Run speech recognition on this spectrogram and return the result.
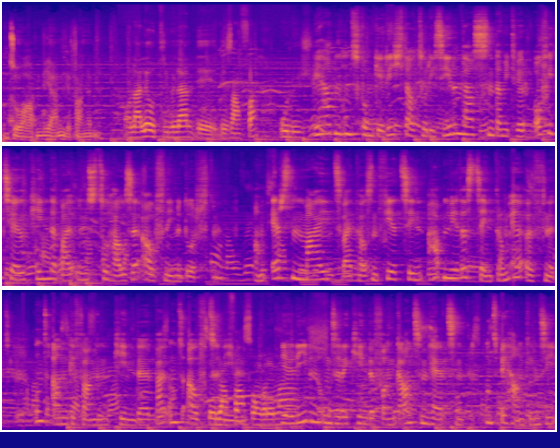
Und so haben wir angefangen. Wir haben uns vom Gericht autorisieren lassen, damit wir offiziell Kinder bei uns zu Hause aufnehmen durften. Am 1. Mai 2014 haben wir das Zentrum eröffnet und angefangen, Kinder bei uns aufzunehmen. Wir lieben unsere Kinder von ganzem Herzen und behandeln sie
